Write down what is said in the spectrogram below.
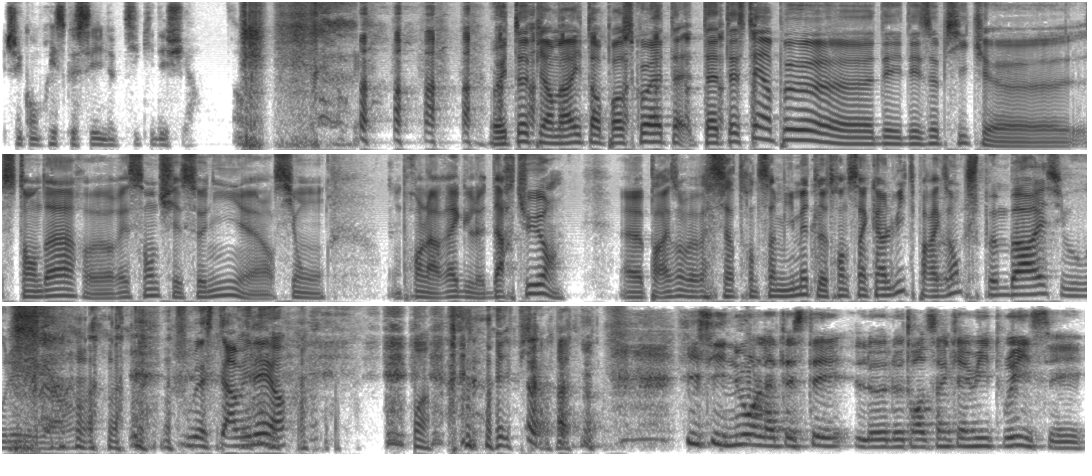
j'ai compris ce que c'est une optique qui déchire. oui, toi, Pierre-Marie, t'en penses quoi? T'as as testé un peu euh, des, optiques euh, standards euh, récentes chez Sony? Alors, si on, on prend la règle d'Arthur, par exemple, à partir de 35 mm, le 35 1.8 par exemple? Je peux me barrer si vous voulez, les gars. Hein. Je vous laisse terminer. Hein. si, si, nous on l'a testé. Le, le 35 1.8, oui, c'est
